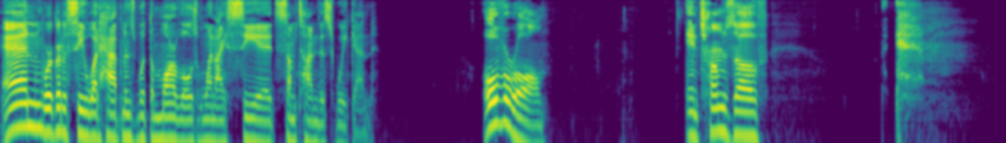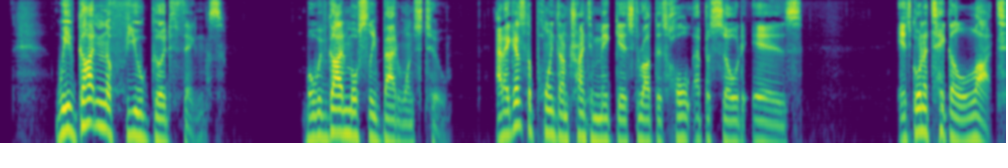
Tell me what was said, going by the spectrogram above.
And we're going to see what happens with the Marvels when I see it sometime this weekend. Overall, in terms of we've gotten a few good things, but we've gotten mostly bad ones too. And I guess the point that I'm trying to make is throughout this whole episode is it's going to take a lot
